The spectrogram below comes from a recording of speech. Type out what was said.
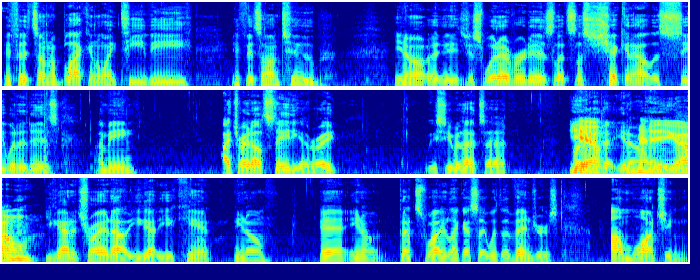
if it's on a black and white TV, if it's on tube. You know, it's just whatever it is. Let's let's check it out. Let's see what it is. I mean, I tried out Stadia, right? We see where that's at. Yeah, you know, there you go. You got to try it out. You got you can't, you know, uh, you know. That's why, like I said, with Avengers, I'm watching.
